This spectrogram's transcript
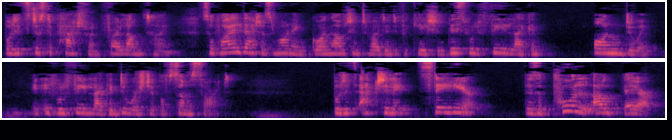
but it's just a pattern for a long time. So while that is running, going out into identification, this will feel like an undoing. It, it will feel like a doership of some sort. But it's actually, stay here. There's a pull out there.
